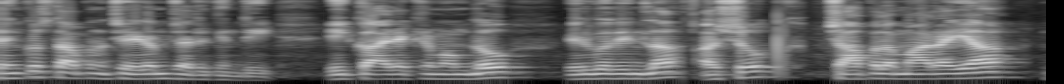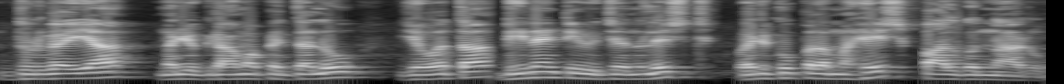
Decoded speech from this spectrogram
శంకుస్థాపన చేయడం జరిగింది. ఈ కార్యక్రమంలో ఇరుగుదిండ్ల అశోక్ చాపల మారయ్య దుర్గయ్య మరియు గ్రామ పెద్దలు యువత D nine TV journalist Varikuppala Mahesh పాల్గొన్నారు.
